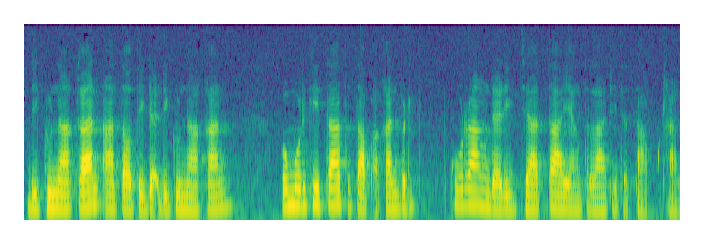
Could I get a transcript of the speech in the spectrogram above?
digunakan atau tidak digunakan, umur kita tetap akan berkurang dari jatah yang telah ditetapkan.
